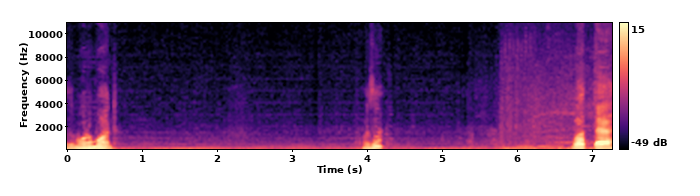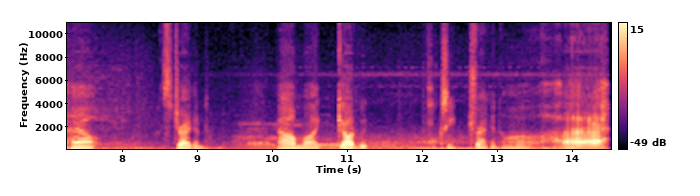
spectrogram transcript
Was there more than one? Was there? What the hell? It's dragon. Oh my god, with Poxy Dragon. Oh.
